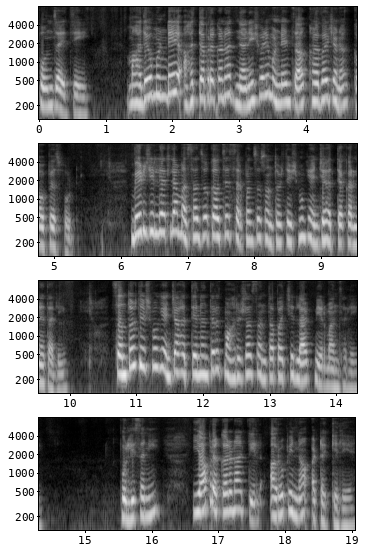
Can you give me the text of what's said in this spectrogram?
फोन जायचे. महादेव मुंडे हत्या प्रकरणात ज्ञानेश्वरी मुंडेंचा खळबळजनक गौप्यस्फोट बीड जिल्ह्यातल्या मसाजोगावचे सरपंच संतोष देशमुख यांची हत्या करण्यात आली. संतोष देशमुख यांच्या हत्येनंतरच महाराष्ट्रात संतापाची लाट निर्माण झाली. पोलिसांनी या प्रकरणातील आरोपींना अटक केली आहे.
